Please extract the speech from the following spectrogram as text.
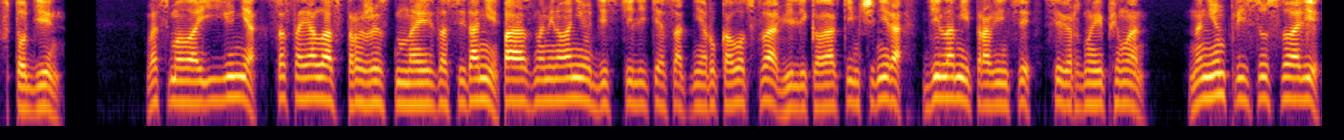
в тот день. 8 июня состоялось торжественное заседание по ознаменованию десятилетия со дня руководства великого Ким Чен Ира делами провинции Северной Пхеньян. На нем присутствовали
